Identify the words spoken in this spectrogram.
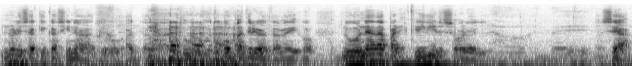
no le saqué casi nada a tu, tu compatriota, me dijo. No hubo nada para escribir sobre él. O sea,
